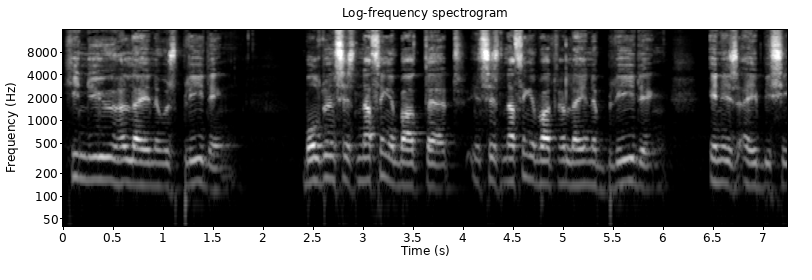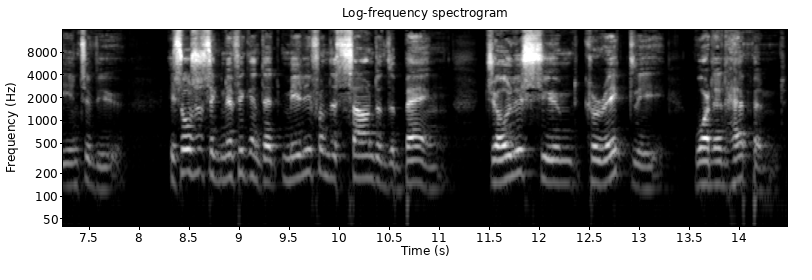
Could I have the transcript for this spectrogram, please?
he knew Halyna was bleeding. Baldwin says nothing about that. He says nothing about Halyna bleeding in his ABC interview. It's also significant that merely from the sound of the bang, Joel assumed correctly what had happened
